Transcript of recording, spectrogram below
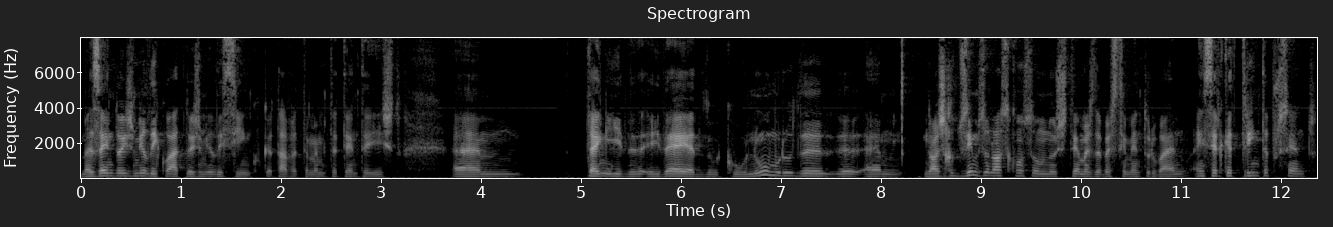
mas em 2004, 2005, que eu estava também muito atento a isto, um, tenho a ideia de que o número de. de um, nós reduzimos o nosso consumo nos sistemas de abastecimento urbano em cerca de 30%.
